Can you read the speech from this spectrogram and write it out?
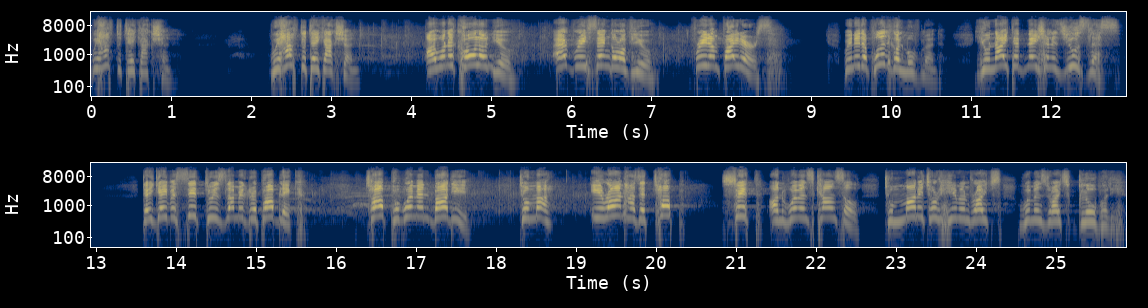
We have to take action. We have to take action. I want to call on you, every single of you, freedom fighters. We need a political movement. United Nations is useless. They gave a seat to Islamic Republic, top women body. To ma- Iran has a top seat on Women's Council to monitor human rights, women's rights globally.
